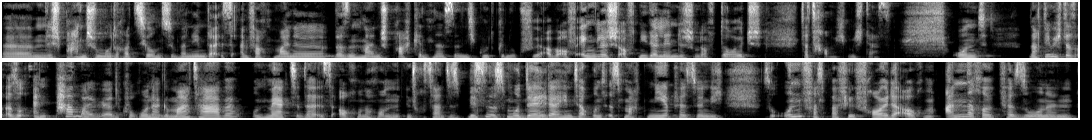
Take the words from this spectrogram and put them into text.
ähm, eine spanische Moderation zu übernehmen. Da ist einfach meine, da sind meine Sprachkenntnisse nicht gut genug für. Aber auf Englisch, auf Niederländisch und auf Deutsch, da traue ich mich das. Und Nachdem ich das also ein paar Mal während Corona gemacht habe und merkte, da ist auch noch ein interessantes Businessmodell dahinter und es macht mir persönlich so unfassbar viel Freude, auch um andere Personen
